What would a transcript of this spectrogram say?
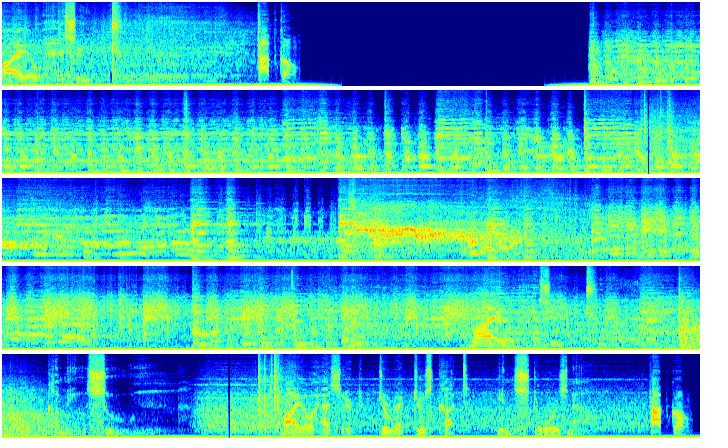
Biohazard 2. Capcom. Biohazard 2. Biohazard Director's Cut in stores now. Topcon.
